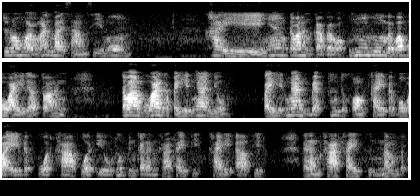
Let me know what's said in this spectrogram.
จนนอนหอดประมาณบ่ายสามสี่โมงไข่แห้งแต่ว่าหันกับแบบว่าหุ่มๆแบบว่าบ่ไหวแล้วแต่ว่าหัน แต่ว่าหมู่บ้านกับไปเฮ็ดงานอยู่ ไปเฮ็ดงานแบบทั้งเจ้าของไข่แบบบ่ไหวแบบปวดขาปวดเอวทั้งเป็นกระดันขาไข้พิษไข้เอ่อพิษกระดันขาไข้ขึ้นน้ำแบบ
